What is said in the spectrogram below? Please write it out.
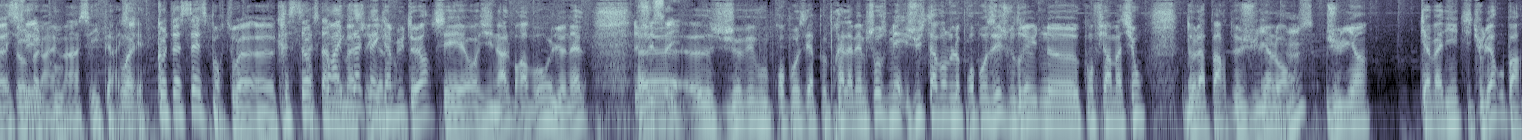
Ouais, ça risqué. hein, c'est hyper risqué. Ouais. Cote à 16 pour toi, euh, Christophe. un my match exact avec un buteur, c'est original, bravo Lionel. J'essaye. Euh, euh, je vais vous proposer à peu près la même chose, mais juste avant de le proposer, je voudrais une euh, confirmation de la part de Julien Laurence. Julien, Cavani titulaire ou pas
